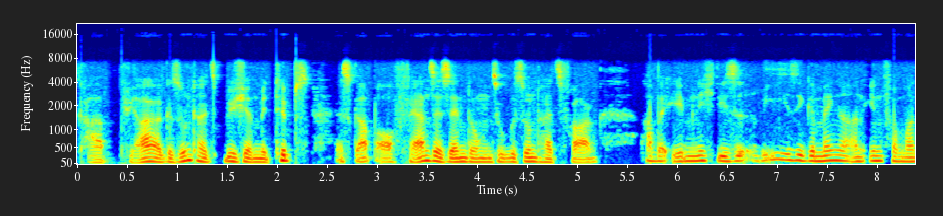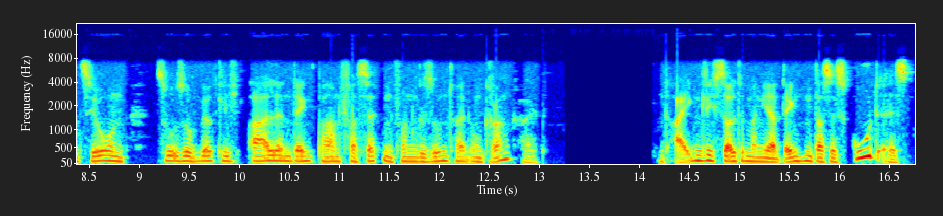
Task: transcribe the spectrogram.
gab ja Gesundheitsbücher mit Tipps, es gab auch Fernsehsendungen zu Gesundheitsfragen, aber eben nicht diese riesige Menge an Informationen zu so wirklich allen denkbaren Facetten von Gesundheit und Krankheit. Und eigentlich sollte man ja denken, dass es gut ist,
